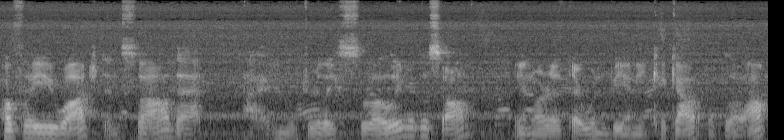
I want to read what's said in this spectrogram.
Hopefully you watched and saw that I moved really slowly with the saw in order that there wouldn't be any kick out or blowout.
